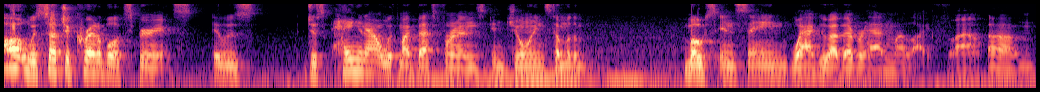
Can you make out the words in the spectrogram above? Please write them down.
Oh, it was such a credible experience. It was just hanging out with my best friends, enjoying some of the most insane wagyu I've ever had in my life. Wow. Um,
